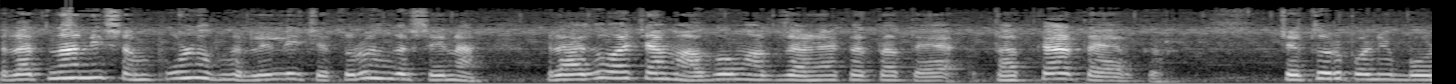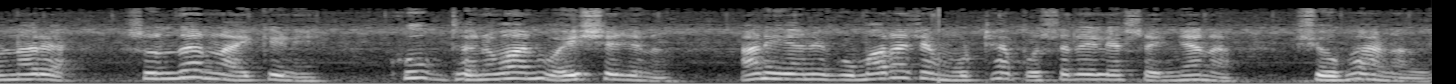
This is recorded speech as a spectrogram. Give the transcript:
रत्नांनी संपूर्ण भरलेली चतुरंग सेना राघवाच्या मागोमाग जाण्याकरता तात्काळ तयार कर. चतुरपणे बोलणाऱ्या सुंदर नायकीने खूप धनवान वैश्यजन आणि याने कुमाराच्या मोठ्या पसरलेल्या सैन्यांना शोभा आणावे.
